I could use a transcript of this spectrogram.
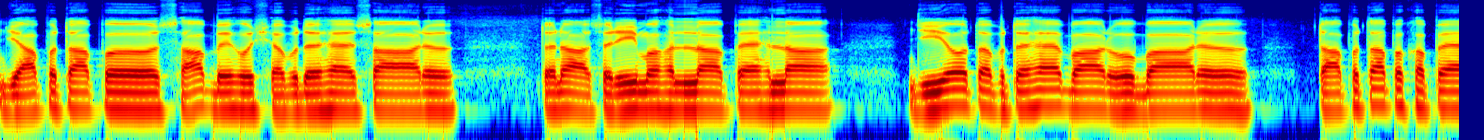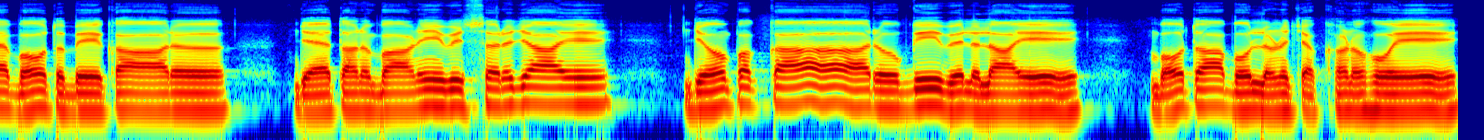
ਜਪ ਤਪ ਸਭ ਇਹੋ ਸ਼ਬਦ ਹੈ ਸਾਰ। ਤਨਾਸਰੀ ਮਹੱਲਾ ਪਹਿਲਾ, ਜਿਉ ਤਪਤ ਹੈ ਬਾਰੋ ਬਾਰ। ਤਪ ਤਪ ਖਪੈ ਬਹੁਤ ਬੇਕਾਰ। ਜੈ ਤਨ ਬਾਣੀ ਵਿਸਰ ਜਾਏ, ਜਿਉ ਪੱਕਾ ਰੋਗੀ ਵਿਲ ਲਾਏ। ਬਹੁਤਾ ਬੋਲਣ ਚਖਣ ਹੋਏ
